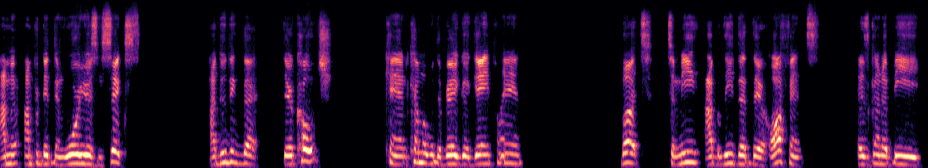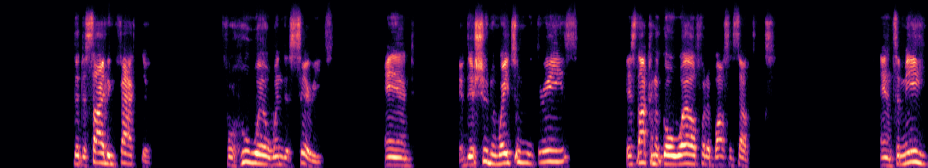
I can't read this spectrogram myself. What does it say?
I'm I'm predicting Warriors in six. I do think that their coach can come up with a very good game plan. But to me, I believe that their offense is going to be the deciding factor for who will win the series. And if they're shooting way too many threes, it's not going to go well for the Boston Celtics. And to me,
